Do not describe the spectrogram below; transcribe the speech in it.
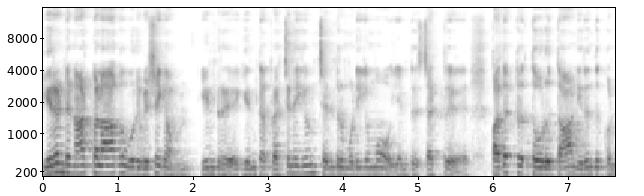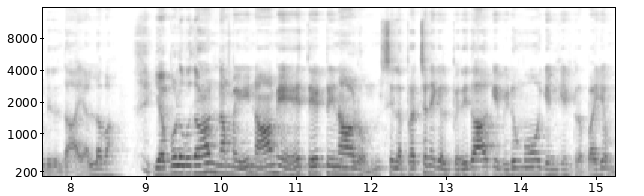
இரண்டு நாட்களாக ஒரு விஷயம். இன்று எந்த பிரச்சனையும் சென்று முடியுமோ என்று சற்று பதற்றத்தோடு தான் இருந்து கொண்டிருந்தாய் அல்லவா? எவ்வளவுதான் நம்மை நாமே தேற்றினாலும் சில பிரச்சனைகள் பெரிதாகி விடுமோ என்கின்ற பயம்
